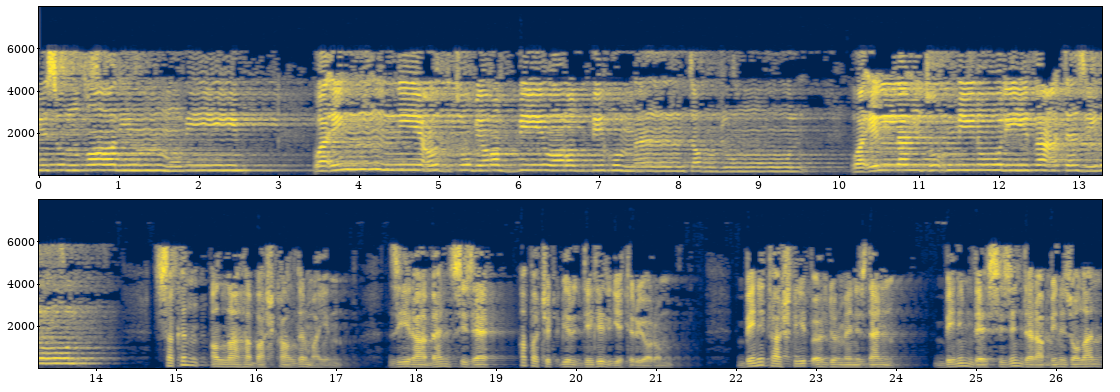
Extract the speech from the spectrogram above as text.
بِسُلْطَانٍ مُّبِينٍ وَإِنِّي عُذْتُ بِرَبِّي وَرَبِّكُمْ أَن تَرْجُمُونَ وَإِن لَّمْ تُؤْمِنُوا لِي فَاعْتَزِلُونِ Sakın Allah'a baş kaldırmayın. Zira ben size apaçık bir delil getiriyorum. Beni taşlayıp öldürmenizden, benim de sizin de Rabbiniz olan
